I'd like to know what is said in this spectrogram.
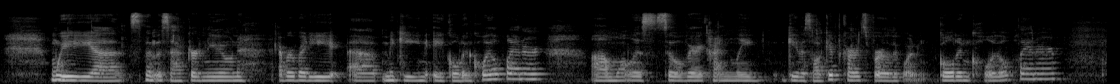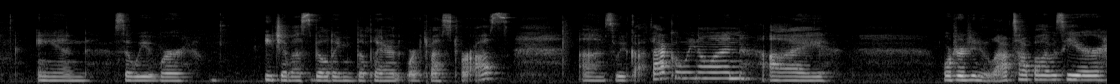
we uh, spent this afternoon, everybody uh, making a golden coil planner. Um, Wallace so very kindly gave us all gift cards for the golden coil planner. And so we were each of us building the planner that worked best for us. Um, so we've got that going on. I ordered a new laptop while I was here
